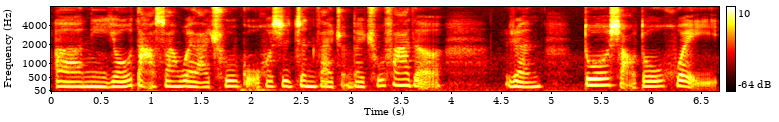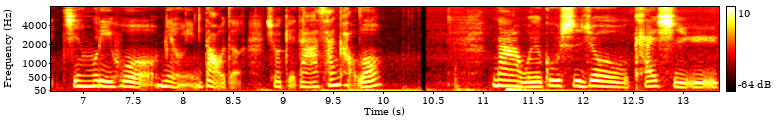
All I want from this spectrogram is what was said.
呃，你有打算未来出国或是正在准备出发的人，多少都会经历或面临到的，就给大家参考喽。那我的故事就开始于。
